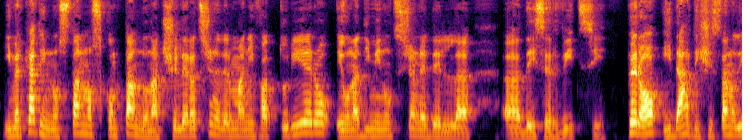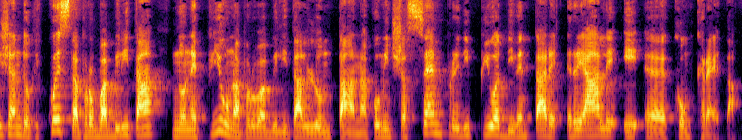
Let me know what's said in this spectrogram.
I mercati non stanno scontando un'accelerazione del manifatturiero e una diminuzione del, uh, dei servizi però i dati ci stanno dicendo che questa probabilità non è più una probabilità lontana, comincia sempre di più a diventare reale e eh, concreta.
